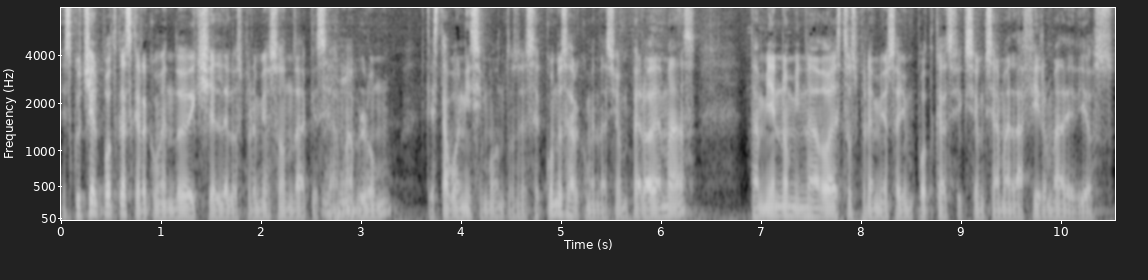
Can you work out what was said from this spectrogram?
escuché el podcast que recomendó Excel de los premios Onda, que se llama. Bloom, que está buenísimo. Entonces, secundo esa recomendación. Pero además, también nominado a estos premios hay un podcast ficción que se llama La Firma de Dios.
